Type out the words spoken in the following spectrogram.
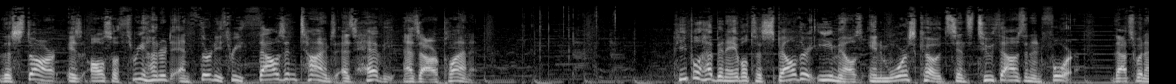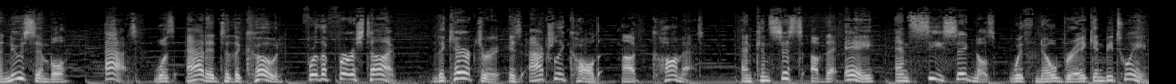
The star is also 333,000 times as heavy as our planet. People have been able to spell their emails in Morse code since 2004. That's when a new symbol, at, was added to the code for the first time. The character is actually called a commat and consists of the A and C signals with no break in between.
